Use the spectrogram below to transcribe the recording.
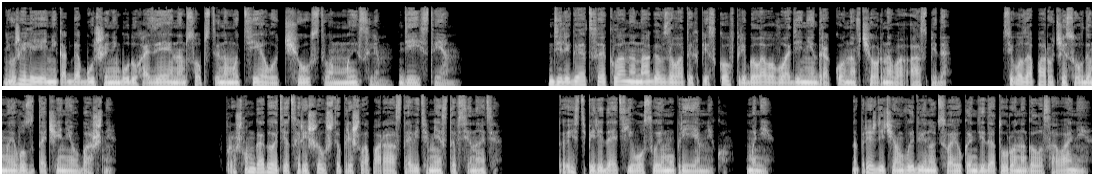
Неужели я никогда больше не буду хозяином собственному телу, чувствам, мыслям, действиям? Делегация клана нагов Золотых Песков прибыла во владение драконов Черного Аспида всего за пару часов до моего заточения в башне. В прошлом году отец решил, что пришла пора оставить место в Сенате, то есть передать его своему преемнику, мне. Но прежде чем выдвинуть свою кандидатуру на голосование,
